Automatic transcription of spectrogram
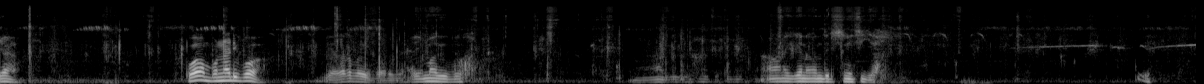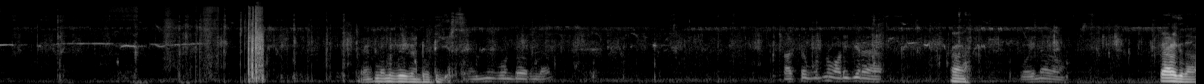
யா போ முன்னாடி போ. எதில் போய் போகிறது பயமாகுது போ. அவனுக்கு என்ன வந்துருச்சு நிசிக்கா எங்கன்னு போய் கண்டுபிடிக்கிறது. ஒன்றும் கொண்டு வரல. கட்டை போட்டுன்னு உடைக்கிற. ஆ. போயினா வேலைக்குதா?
